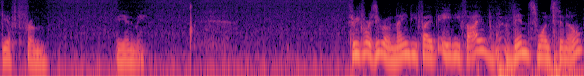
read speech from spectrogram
gift from the enemy. 340-9585. Vince wants to know,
